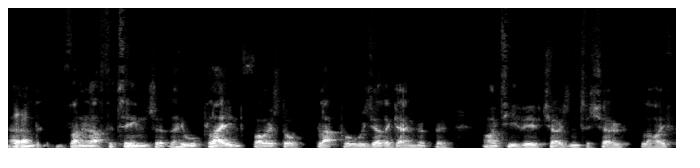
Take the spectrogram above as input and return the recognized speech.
And yeah. fun enough, the teams that they will play, Forest or Blackpool, was the other game that the ITV have chosen to show live.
